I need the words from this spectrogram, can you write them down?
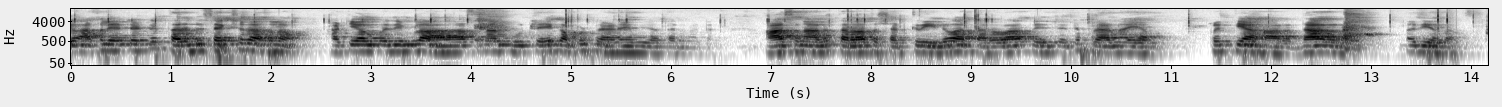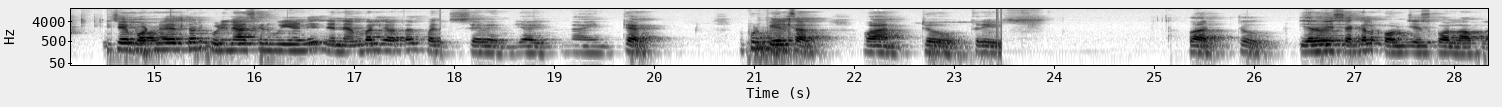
అసలు ఏంటంటే థర్డ్ సెక్షన్ అసలు. హఠయోగ ప్రదీప్లో ఆసనాలు పూర్తయ్యాక అప్పుడు ప్రాణాయామం చేస్తారనమాట ఆసనాలు తర్వాత షట్క్రియలు ఆ తర్వాత ఏంటంటే ప్రాణాయామం. ప్రత్యాహార ధారణ. అది అసలు. ఇచ్చే బొట్టన వేలతో కుడి నాసికని ముయ్యండి నేను నెంబర్లు చెప్తాను. పది సెవెన్ ఎయిట్ నైన్ టెన్. ఇప్పుడు పేల్చాలి. One two three. One two. ఇరవై సెకండ్లు కౌంట్ చేసుకోవాలి లోపల.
